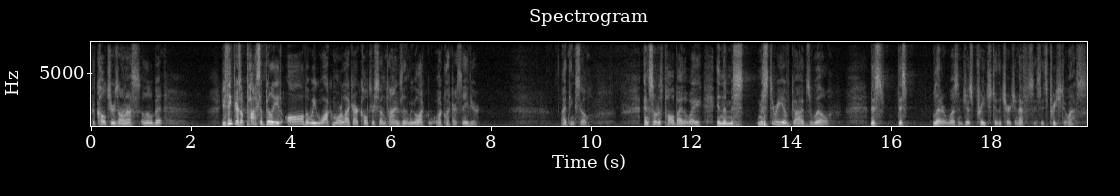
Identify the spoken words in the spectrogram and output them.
the culture is on us a little bit? Do you think there's a possibility at all that we walk more like our culture sometimes than we walk, walk like our Savior? I think so. And so does Paul, by the way. In the mystery of God's will, this, this letter wasn't just preached to the church in Ephesus, it's preached to us.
